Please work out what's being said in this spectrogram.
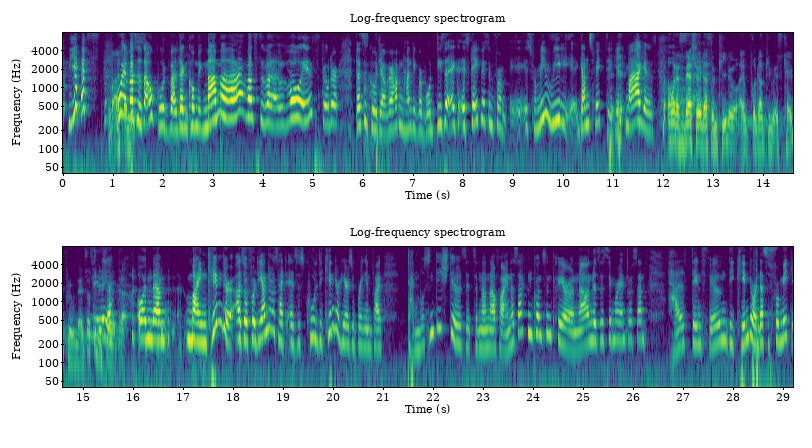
yes. Oh, was ist auch gut, weil dann komme ich, Mama, was, wo ist, oder, das ist gut, ja, wir haben Handyverbot. Dieser Escapism für, ist für mich really ganz wichtig. Ich mag es. Oh, das ist sehr schön, dass du ein Kino, ein Programmkino Escape Room nennst. Das finde ich Ja. schön, ja. Und ähm, mein Kinder, also für die andere Seite, es ist cool, die Kinder herzubringen, weil dann müssen die still sitzen und auf eine Sache konzentrieren. Na? Und es ist immer interessant, halt den Film, die Kinder, und das ist für mich,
